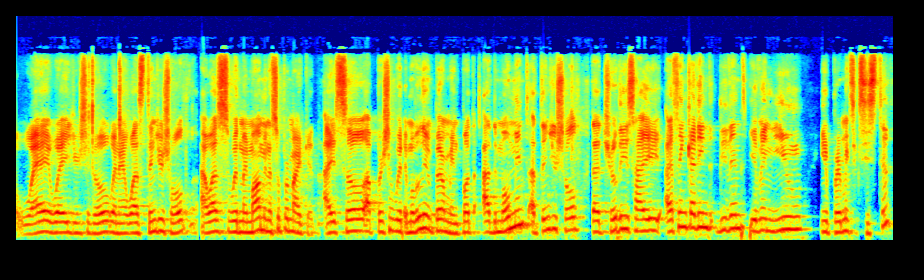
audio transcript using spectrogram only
way way years ago when i was 10 years old i was with my mom in a supermarket i saw a person with a mobility impairment but at the moment at 10 years old the truth is i i think i didn't didn't even knew impairments existed.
